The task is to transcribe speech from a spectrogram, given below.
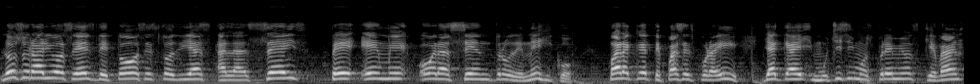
Los horarios es de todos estos días a las 6 pm hora centro de México. Para que te pases por ahí, ya que hay muchísimos premios que van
